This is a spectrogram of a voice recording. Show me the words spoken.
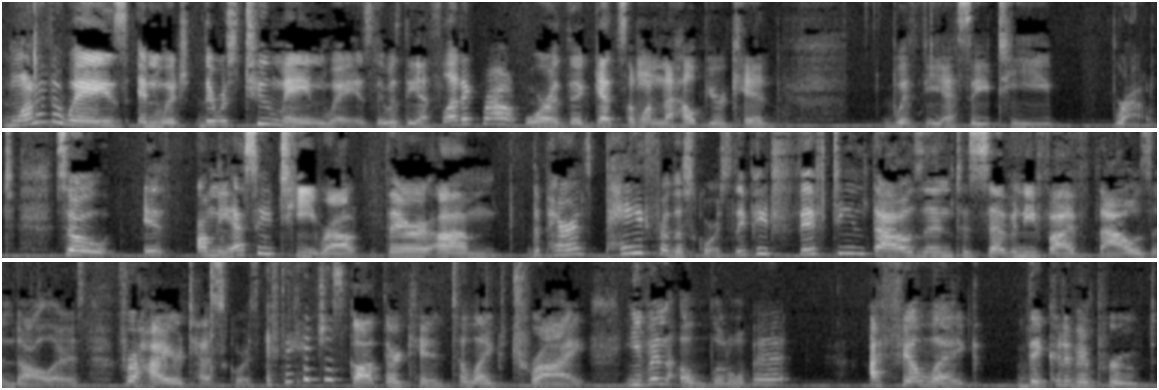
one of the ways in which there was two main ways. There was the athletic route or the get someone to help your kid with the SAT route. So it, on the SAT route, there um, the parents paid for the scores. They paid fifteen thousand to seventy five thousand dollars for higher test scores. If they had just got their kid to like try even a little bit, I feel like they could have improved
